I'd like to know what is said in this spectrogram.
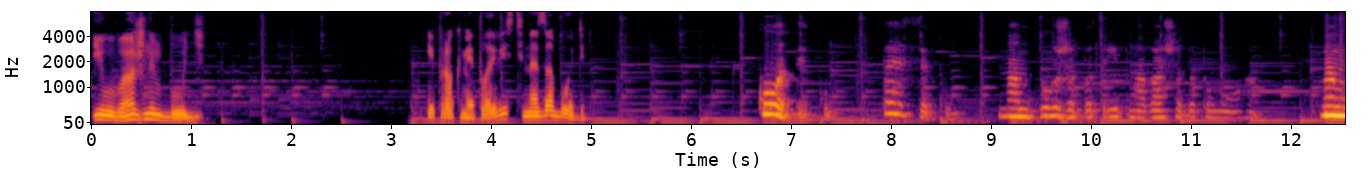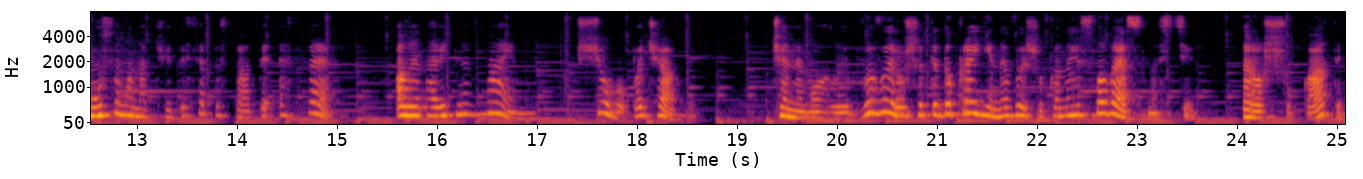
і уважним будь. І про кмітливість не забудь. Котику, песику, нам дуже потрібна ваша допомога. Ми мусимо навчитися писати есе, але навіть не знаємо, з чого почати. Чи не могли б ви вирушити до країни вишуканої словесності та розшукати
